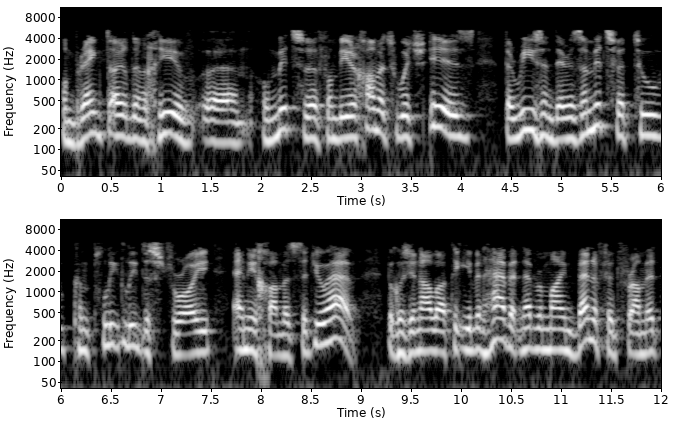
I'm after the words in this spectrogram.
und bringt euch den Chiyuv um, um mitzvah from Bir Chametz, which is the reason there is a mitzvah to completely destroy any chametz that you have, because you're not allowed to even have it, never mind benefit from it,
